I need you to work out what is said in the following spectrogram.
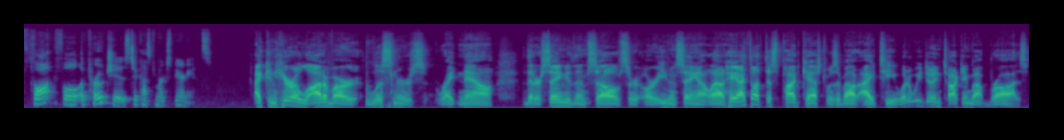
thoughtful approaches to customer experience I can hear a lot of our listeners right now that are saying to themselves or, or, even saying out loud, Hey, I thought this podcast was about IT. What are we doing talking about bras?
